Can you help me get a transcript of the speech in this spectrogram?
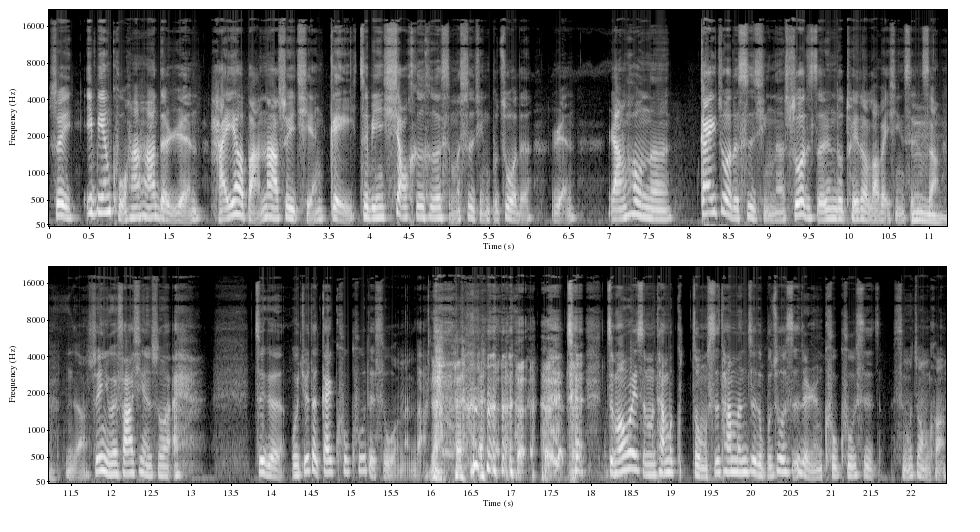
所以一边苦哈哈的人，还要把纳税钱给这边笑呵呵、什么事情不做的人，然后呢，该做的事情呢，所有的责任都推到老百姓身上，嗯、你知道？所以你会发现说，哎。这个我觉得该哭哭的是我们吧？这怎么为什么他们总是他们这个不做事的人哭哭是什么状况？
